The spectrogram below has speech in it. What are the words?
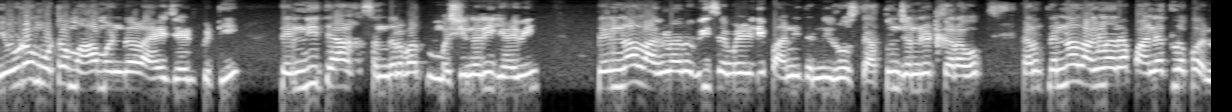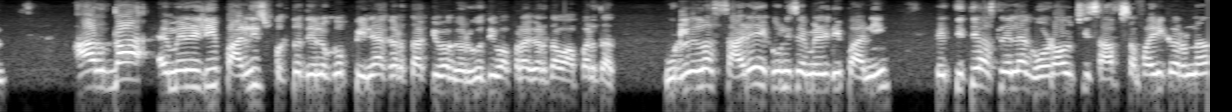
एवढं मोठं महामंडळ आहे जे एनपीटी त्यांनी त्या संदर्भात मशिनरी घ्यावी. त्यांना लागणारं वीस एम एल डी पाणी त्यांनी रोज त्यातून जनरेट करावं. कारण त्यांना लागणाऱ्या पाण्यातलं पण अर्धा एम एल डी पाणीच फक्त ते लोक पिण्याकरता किंवा घरगुती वापराकरता वापरतात. उरलेलं साडे एकोणीस एम एल डी पाणी हे तिथे असलेल्या गोडाऊनची साफसफाई करणं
